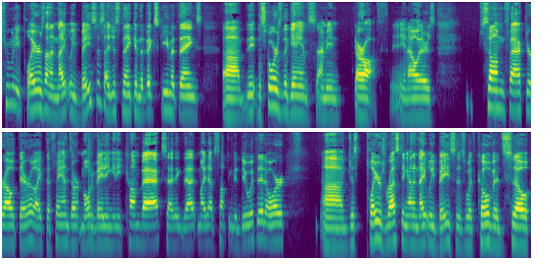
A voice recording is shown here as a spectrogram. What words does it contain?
too many players on a nightly basis. I just think, in the big scheme of things, uh, the the scores of the games, I mean, are off. You know, there's some factor out there like the fans aren't motivating any comebacks. I think that might have something to do with it, or um, just players resting on a nightly basis with COVID. So,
